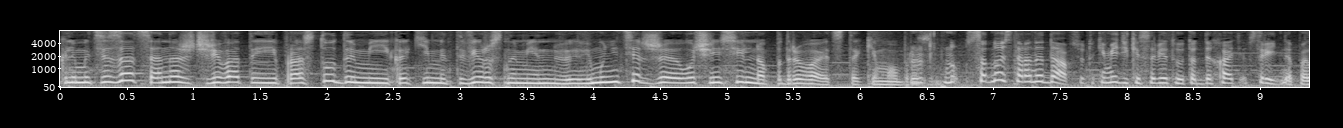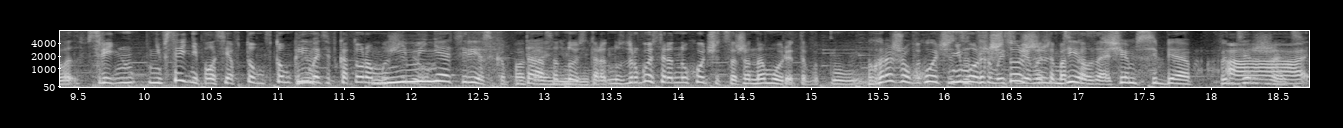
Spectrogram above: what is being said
климатизация, она же чревата и простудами, и какими-то вирусными. Иммунитет же очень сильно подрывается таким образом. Ну, с одной стороны, да, все-таки медики советуют отдыхать в средней полосе, в средней, не в средней полосе, а в том, в том климате, в котором мы не живем. Не менять резко, по Да, с одной мере. стороны. Но с другой стороны, ну, хочется же на море. Это вот, ну, Хорошо, вот хочется. Не можем так что себе же в этом делать, отказать. чем себя поддержать? А,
